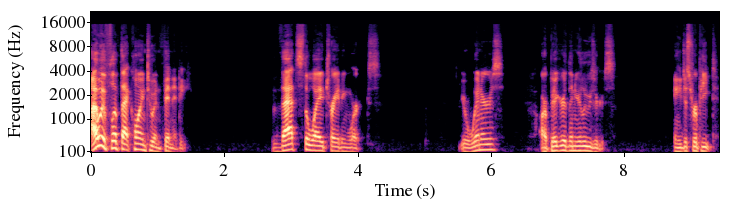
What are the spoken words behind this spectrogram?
I would flip that coin to infinity. That's the way trading works. Your winners are bigger than your losers. And you just repeat.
